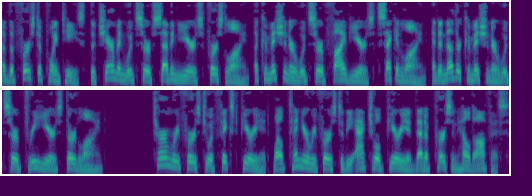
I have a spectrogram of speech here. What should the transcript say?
Of the first appointees, the chairman would serve seven years first line, a commissioner would serve five years second line, and another commissioner would serve three years third line. Term refers to a fixed period, while tenure refers to the actual period that a person held office.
